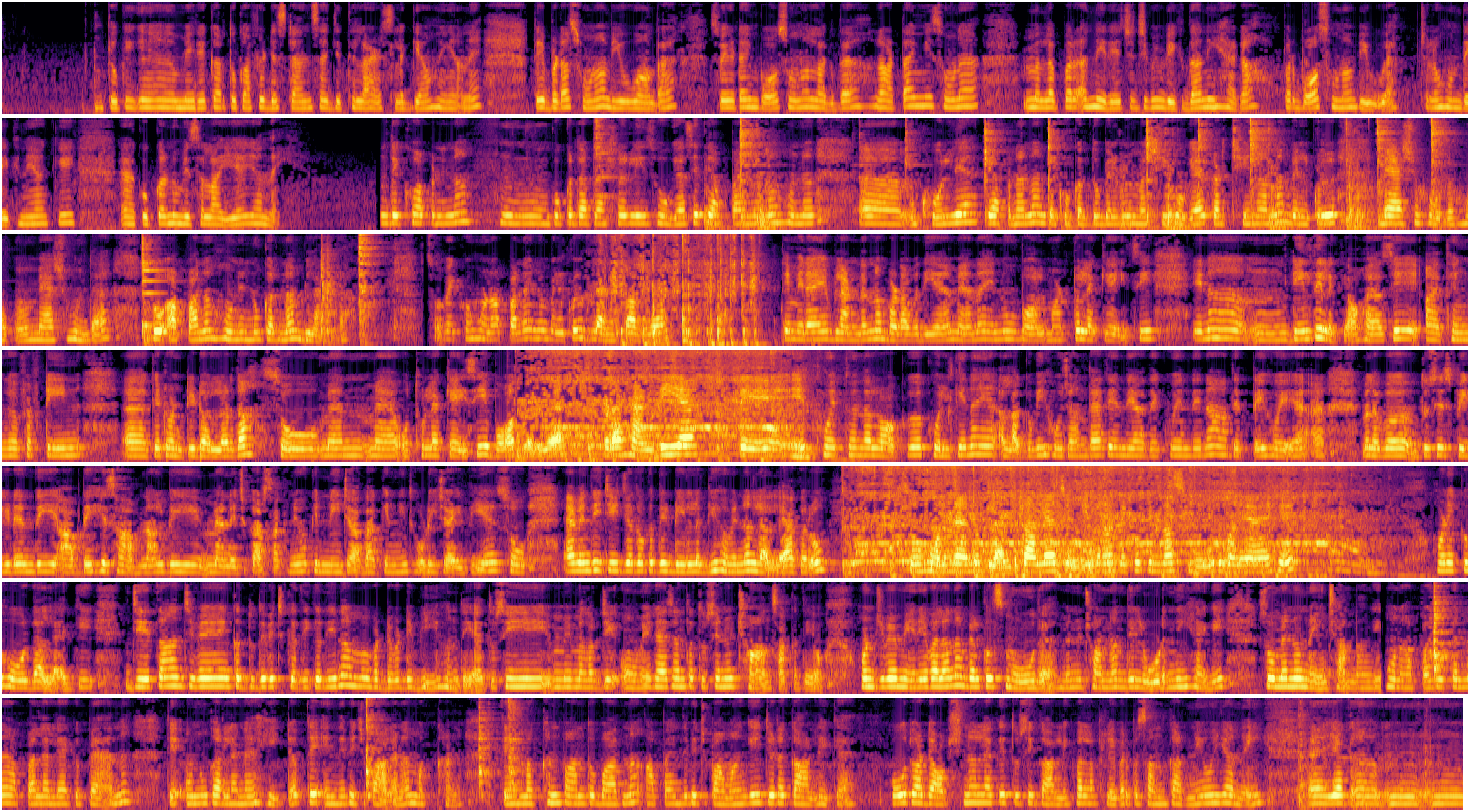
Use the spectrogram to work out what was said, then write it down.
ਕਿਉਂਕਿ ਮੇਰੇ ਘਰ ਤੋਂ ਕਾਫੀ ਡਿਸਟੈਂਸ ਹੈ ਜਿੱਥੇ ਲਾਈਟਸ ਲੱਗੀਆਂ ਹੋਈਆਂ ਨੇ ਤੇ ਬੜਾ ਸੋਹਣਾ ਵਿਊ ਆਉਂਦਾ ਹੈ। ਸਵੇਰ ਟਾਈਮ ਬਹੁਤ ਸੋਹਣਾ ਲੱਗਦਾ ਰਾਤ ਟਾਈਮ ਵੀ ਸੋਹਣਾ ਮਤਲਬ ਪਰ ਹਨੇਰੇ 'ਚ ਜਿਵੇਂ ਵਿਖਦਾ ਨਹੀਂ ਹੈਗਾ, ਪਰ ਬਹੁਤ ਸੋਹਣਾ ਵਿਊ ਹੈ। ਚਲੋ ਹੁਣ ਦੇਖਨੇ ਆ ਕਿ ਕੁੱਕਰ ਨੂੰ ਵਿਸਲ ਆਈ ਹੈ ਜਾਂ ਨਹੀਂ। ਦੇਖੋ ਆਪਣੇ ਨਾ ਕੁੱਕਰ ਦਾ ਪ੍ਰੈਸ਼ਰ ਰਿਲੀਜ਼ ਹੋ ਗਿਆ ਸੀ ਤੇ ਆਪਾਂ ਇਹਨੂੰ ਨਾ ਹੁਣ ਅਹ, ਖੋਲ ਲਿਆ ਤੇ ਆਪਣਾ ਨਾ ਦੇਖੋ ਕੱਦੂ ਬਿਲਕੁਲ ਮੱਛੀ ਹੋ ਗਿਆ ਕੜਛੀ ਨਾਲ ਨਾ ਬਿਲਕੁਲ ਮੈਸ਼ ਹੋ ਮੈਸ਼ ਹੁੰਦਾ ਸੋ ਆਪਾਂ ਨਾ ਹੁਣ ਇਹਨੂੰ ਕਰਨਾ ਬਲੈਂਡ ਸੋ ਵੇਖੋ ਹੁਣ ਆਪਾਂ ਨਾ ਇਹਨੂੰ ਬਿਲਕੁਲ ਬਲੈਂਡ ਕਰ ਲਿਆ। ਤੇ ਮੇਰਾ ਇਹ ਬਲੈਂਡਰ ਨਾ ਬੜਾ ਵਧੀਆ ਹੈ। ਮੈਂ ਨਾ ਇਹਨੂੰ ਵਾਲਮਾਰਟ ਤੋਂ ਲੈ ਕੇ ਆਈ ਸੀ। ਇਹ ਨਾ ਡੀਲ ਤੇ ਲੱਗਿਆ ਹੋਇਆ ਸੀ। ਆਈ ਥਿੰਕ 15 ਅਹ, ਕਿ 20 ਡਾਲਰ ਦਾ। ਸੋ ਮੈਂ ਮੈਂ ਉੱਥੋਂ ਲੈ ਕੇ ਆਈ ਸੀ। ਇਹ ਬਹੁਤ ਵਧੀਆ ਹੈ। ਬੜਾ ਹੈਂਡੀ ਹੈ। ਤੇ ਇੱਥੋਂ ਇੱਥੋਂ ਦਾ ਲੌਕ ਖੁੱਲ ਕੇ ਨਾ ਇਹ ਅਲੱਗ ਵੀ ਹੋ ਜਾਂਦਾ ਹੈ। ਤੇ ਇਹਦੇ ਆ ਦੇਖੋ ਇਹਦੇ ਨਾ ਦਿੱਤੇ ਹੋਏ ਆ ਮਤਲਬ ਤੁਸੀਂ ਸਪੀਡ ਇਹਦੀ ਆਪਦੇ ਹਿਸਾਬ ਨਾਲ ਵੀ ਮੈਨੇਜ ਕਰ ਸਕਦੇ ਹੋ। ਕਿੰਨੀ ਜ਼ਿਆਦਾ ਕਿੰਨੀ ਥੋੜੀ ਚਾਹੀਦੀ ਹੈ। ਸੋ ਐਵੇਂ ਦੀ ਚੀਜ਼ ਜਦੋਂ ਕਦੇ ਡੀਲ ਲੱਗੀ ਹੋਵੇ ਨਾ ਲੈ ਲਿਆ ਕਰੋ। ਸੋ ਹੁਣ ਮੈਂ ਇਹਨੂੰ ਬਲੈਂਡ ਕਰ ਲਿਆ ਚੰਗੀ ਤਰ੍ਹਾਂ ਦੇਖੋ ਕਿੰਨਾ ਸਮੂਥ ਬਣਿਆ ਹੈ ਇਹ। ਹੁਣ ਇੱਕ ਹੋਰ ਗੱਲ ਹੈ ਕਿ ਜੇ ਤਾਂ ਜਿਵੇਂ ਕੱਦੂ ਦੇ ਵਿੱਚ ਕਦੀ ਕਦੀ ਨਾ ਵੱਡੇ ਵੱਡੇ ਬੀ ਹੁੰਦੇ ਆ, ਤੁਸੀਂ ਮ- ਮਤਲਬ ਜੇ ਉਵੇਂ ਰਹਿ ਜਾਣ ਤਾਂ ਤੁਸੀਂ ਇਹਨੂੰ ਛਾਣ ਸਕਦੇ ਹੋ। ਹੁਣ ਜਿਵੇਂ ਮੇਰੇ ਵਾਲਾ ਨਾ ਬਿਲਕੁਲ ਸਮੂਥ ਹੈ, ਮੈਨੂੰ ਛਾਣਨ ਦੀ ਲੋੜ ਨਹੀਂ ਹੈਗੀ, ਸੋ ਮੈਨੂੰ ਨਹੀਂ ਛਾਣਾਂਗੇ। ਹੁਣ ਆਪਾਂ ਕੀ ਕਰਨਾ, ਆਪਾਂ ਲੈ ਲਿਆ ਇੱਕ ਪੈਨ ਤੇ ਉਹਨੂੰ ਕਰ ਲੈਣਾ ਹੀਟ ਅਪ ਤੇ ਇਹਦੇ ਵਿੱਚ ਪਾ ਲੈਣਾ ਮੱਖਣ। ਤੇ ਮੱਖਣ ਪਾਉਣ ਤੋਂ ਬਾਅਦ ਨਾ ਆਪਾਂ ਇਹਦੇ ਵਿੱਚ ਪਾਵਾਂਗੇ ਜਿਹੜਾ ਗਾਰਲਿਕ ਹੈ। ਉਹ ਤੁਹਾਡਾ ਆਪਸ਼ਨਲ ਹੈ ਕਿ ਤੁਸੀਂ ਗਾਰਲਿਕ ਵਾਲਾ ਫਲੇਵਰ ਪਸੰਦ ਕਰਨੇ ਹੋ ਜਾਂ ਨਹੀਂ ਜਾਂ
